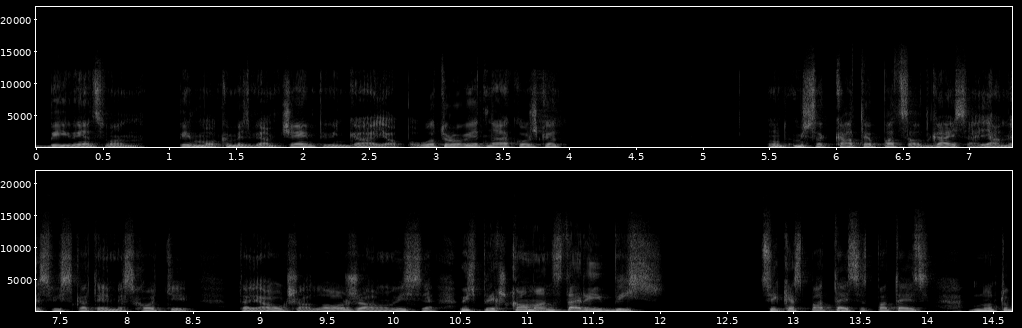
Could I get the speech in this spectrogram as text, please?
bija viens man, pirmo, kad mēs bijām čempioni, viņi gāja jau pa otro vietu nākošais gads. Un viņš saka, kā tev pacelt gaisā? Jā, mēs visi skatījāmies hoķi tajā augšā ložā, un visi, viņš priekš komandas darīja visu. Cik es pateicu, es pateicu, nu, tu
